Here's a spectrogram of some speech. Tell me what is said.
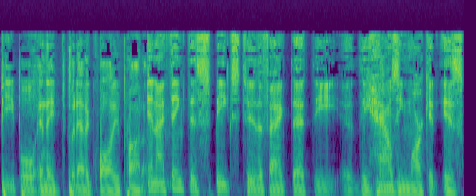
people and they put out a quality product. And I think this speaks to the fact that the uh, the housing market is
